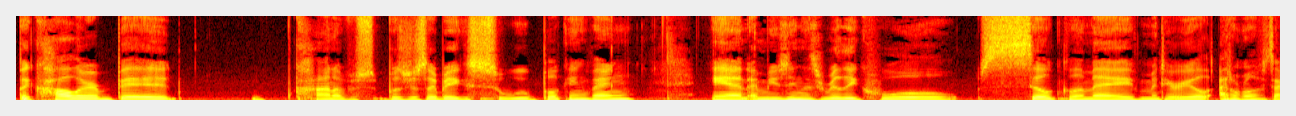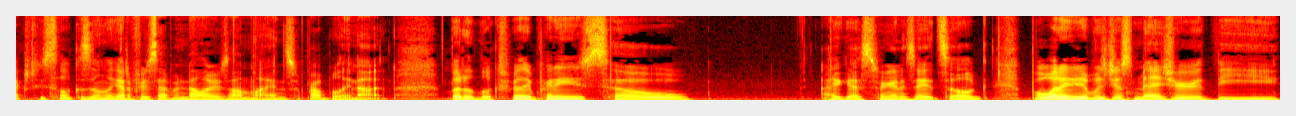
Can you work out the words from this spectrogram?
The collar bit kind of was just a big swoop looking thing. And I'm using this really cool silk lame material. I don't know if it's actually silk because I only got it for $7 online, so probably not. But it looks really pretty, so I guess we're gonna say it's silk. But what I did was just measure the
